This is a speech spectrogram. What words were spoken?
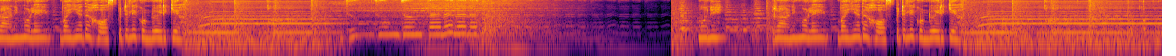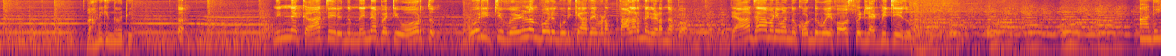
റാണിമോളെ വയ്യാതെ ഹോസ്പിറ്റലിൽ കൊണ്ടുപോയിരിക്കുക. മോനെ റാണിമോളെ വയ്യാതെ ഹോസ്പിറ്റലിൽ കൊണ്ടുപോയിരിക്കുക. റാണിക്ക് എന്ത് പറ്റി നിന്നെ കാത്തിരുന്നും നിന്നെ പറ്റി ഓർത്തും ഒരിറ്റ് വെള്ളം പോലും കുടിക്കാതെ ഇവിടെ തളർന്നു കിടന്നപ്പോ രാധാമണി വന്ന് കൊണ്ടുപോയി ഹോസ്പിറ്റലിൽ അഡ്മിറ്റ് ചെയ്തു. ആദി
